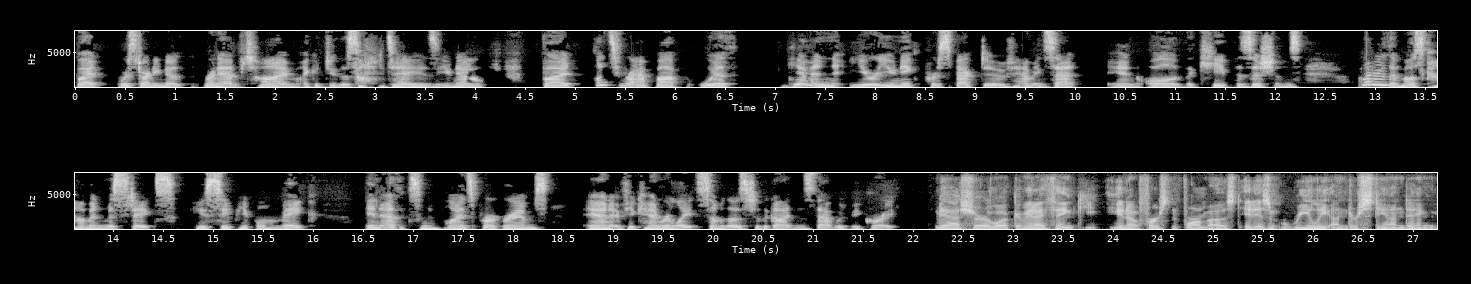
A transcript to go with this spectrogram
But we're starting to run out of time. I could do this all day, as you know. But let's wrap up with given your unique perspective, having sat in all of the key positions, what are the most common mistakes you see people make in ethics and compliance programs? And if you can relate some of those to the guidance, that would be great. Yeah, sure. Look, I mean, I think, you know, first and foremost, it isn't really understanding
